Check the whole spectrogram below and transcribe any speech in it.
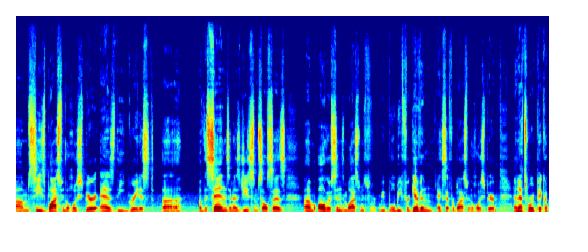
um, sees blasphemy of the holy spirit as the greatest uh, of the sins. And as jesus himself says um, all their sins and blasphemies will be forgiven except for blasphemy of the holy spirit and that's where we pick up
